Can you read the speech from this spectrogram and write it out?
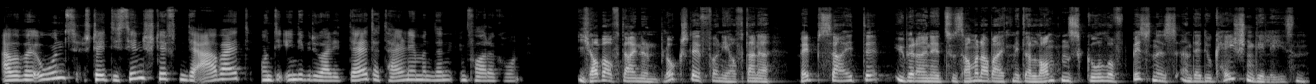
aber bei uns steht die sinnstiftende Arbeit und die Individualität der Teilnehmenden im Vordergrund. Ich habe auf deinen Blog, Stefanie, auf deiner Webseite über eine Zusammenarbeit mit der London School of Business and Education gelesen.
